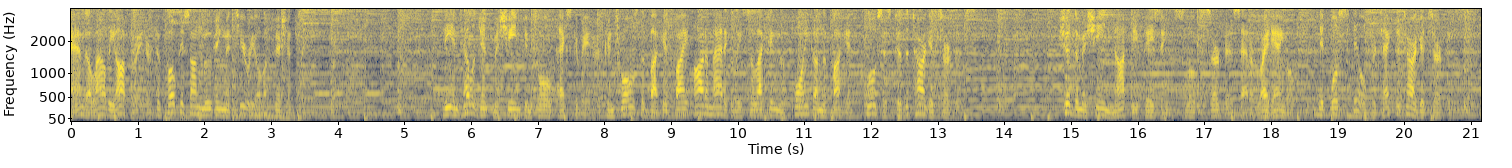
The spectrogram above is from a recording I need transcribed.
and allow the operator to focus on moving material efficiently. The Intelligent Machine Control Excavator controls the bucket by automatically selecting the point on the bucket closest to the target surface. Should the machine not be facing a sloped surface at a right angle, it will still protect the target surface.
